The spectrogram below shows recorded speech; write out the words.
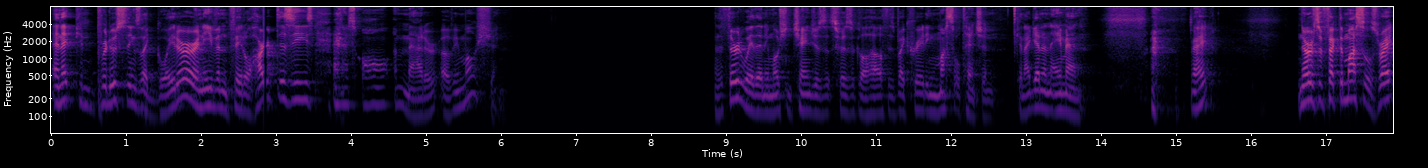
and it can produce things like goiter and even fatal heart disease. And it's all a matter of emotion. And the third way that emotion changes its physical health is by creating muscle tension. Can I get an amen? right? Nerves affect the muscles, right?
